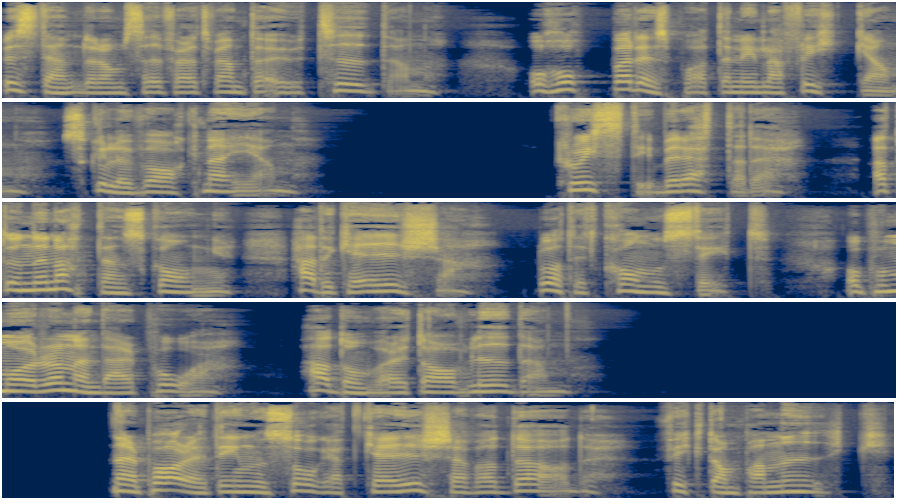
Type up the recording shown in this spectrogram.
bestämde de sig för att vänta ut tiden och hoppades på att den lilla flickan skulle vakna igen. Christy berättade att under nattens gång hade Keisha låtit konstigt och på morgonen därpå hade hon varit avliden. När paret insåg att Keisha var död fick de panik.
